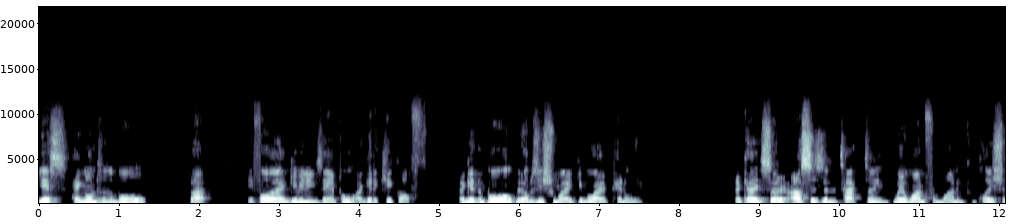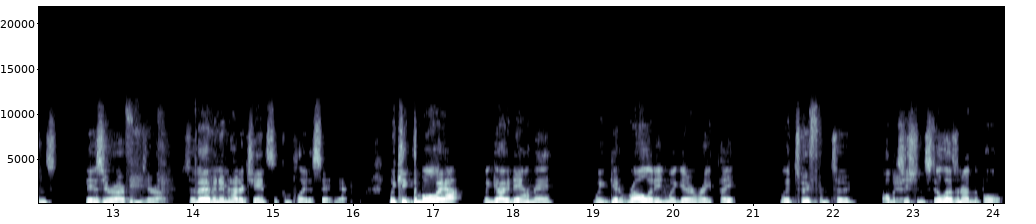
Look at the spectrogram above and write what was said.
yes, hang on to the ball. But if I give you an example, I get a kickoff, I get the ball, the opposition way give away a penalty. Okay, so us as an attack team, we're one from one in completions. They're zero from zero. So they haven't even had a chance to complete a set yet. We kick the ball out, we go down there, we get it, roll it in, we get a repeat. We're two from two. Opposition still hasn't had the ball.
